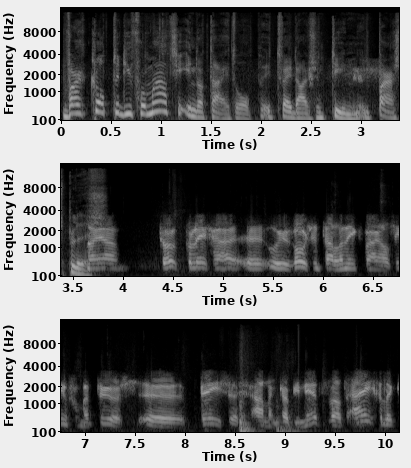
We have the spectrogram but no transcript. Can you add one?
Waar klopte die formatie in dat tijd op, in 2010, in Paars Plus? Nou ja, collega uh, Uri Rosenthal en ik waren als informateurs uh, bezig aan een kabinet... wat eigenlijk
